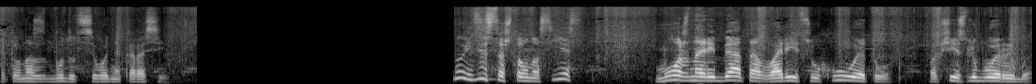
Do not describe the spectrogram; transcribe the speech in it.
это у нас будут сегодня караси. Ну, единственное, что у нас есть, можно, ребята, варить уху эту вообще из любой рыбы.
